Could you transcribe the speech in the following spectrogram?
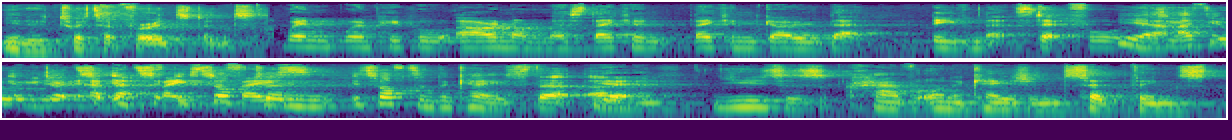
you know, Twitter, for instance. When when people are anonymous, they can they can go that even that step forward. Yeah, You- I think you, don't it's, have that face it's to face. often it's often the case that um, Yeah. users have on occasion said things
